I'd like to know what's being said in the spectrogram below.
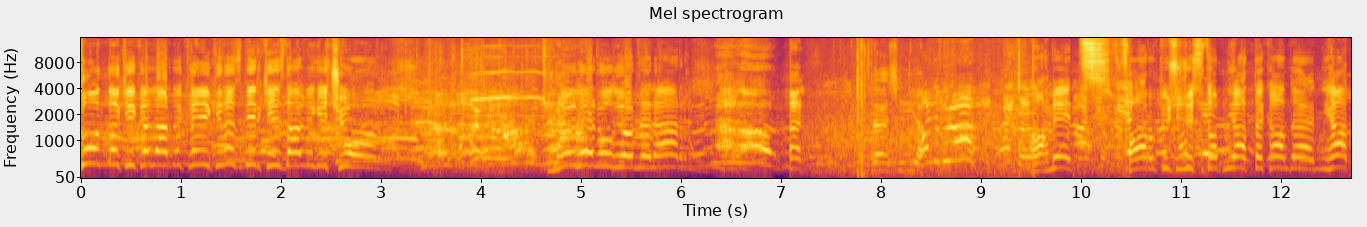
Son dakikalarda Kayı Kiraz bir kez daha öne geçiyor. Neler oluyor neler? Ahmet Faruk düşüncesi top Nihat'ta kaldı. Nihat.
